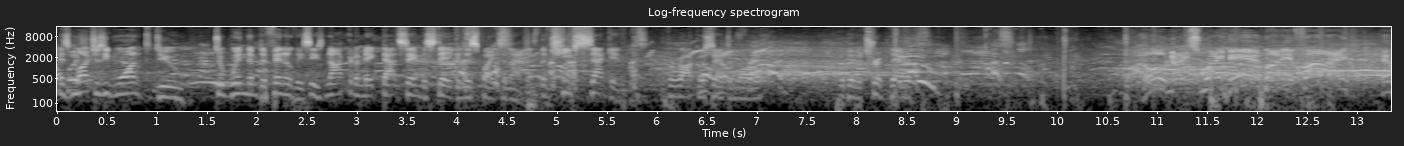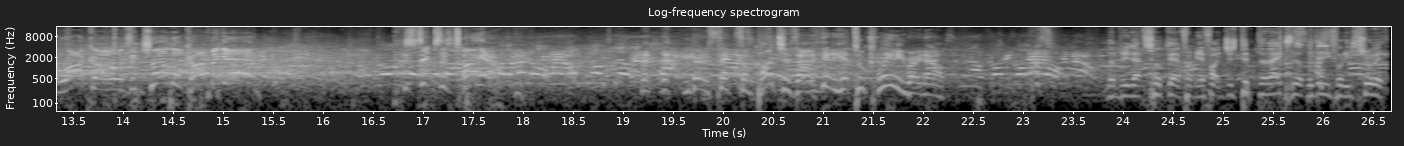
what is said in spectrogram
as much as he wanted to do to win them definitively. So he's not going to make that same mistake in this fight tonight. The chief second for Rocco Santomauro. A bit of a trip there. Nice right hand by Yafai. And Rocco is in trouble coming in. He sticks his tongue out. you better stick some punches out. He's getting hit too cleanly right now. Lovely left hook there from Yafai. Just dipped the legs a little bit before he threw it.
